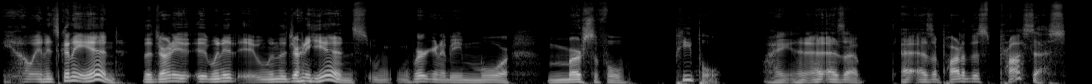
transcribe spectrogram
you know, and it's going to end. The journey when it when the journey ends, we're going to be more merciful people, right? And as a as a part of this process.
